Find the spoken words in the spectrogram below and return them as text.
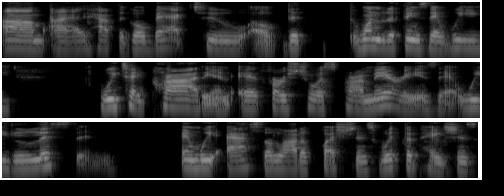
um, I have to go back to uh, the one of the things that we we take pride in at First Choice Primary is that we listen and we ask a lot of questions with the patients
